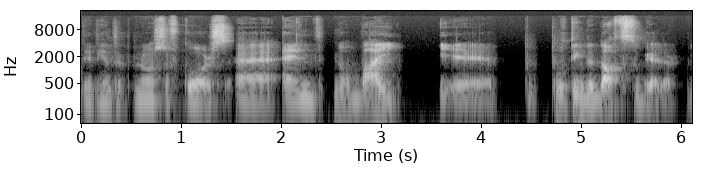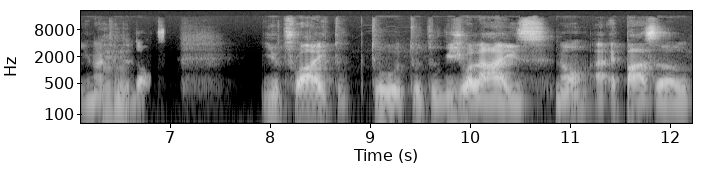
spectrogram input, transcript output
the, the entrepreneurs of course uh, and you know by uh, putting the dots together uniting mm-hmm. the dots you try to to to, to visualize you know, a puzzle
